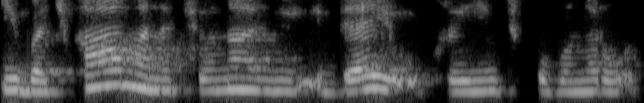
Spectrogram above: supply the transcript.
і батьками національної ідеї українського народу.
